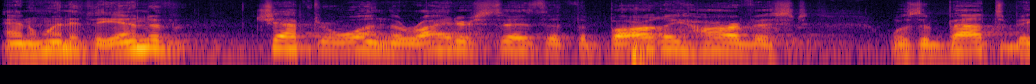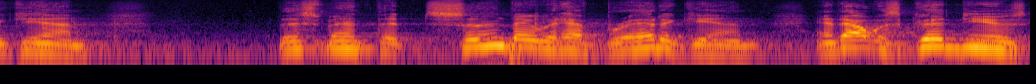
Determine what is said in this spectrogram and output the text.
And when at the end of chapter 1, the writer says that the barley harvest was about to begin, this meant that soon they would have bread again, and that was good news,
